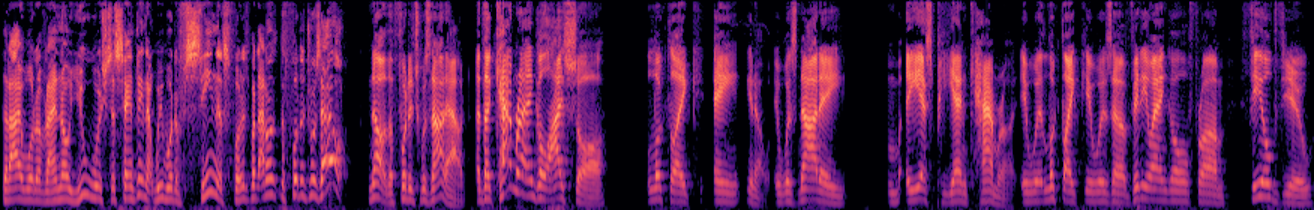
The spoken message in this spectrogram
that I would have. And I know you wish the same thing that we would have seen this footage, but I don't think the footage was out. No, the footage was not out. The camera angle I saw looked like a, you know, it was not a ESPN camera. It, wa- it looked like it was a video angle from field view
